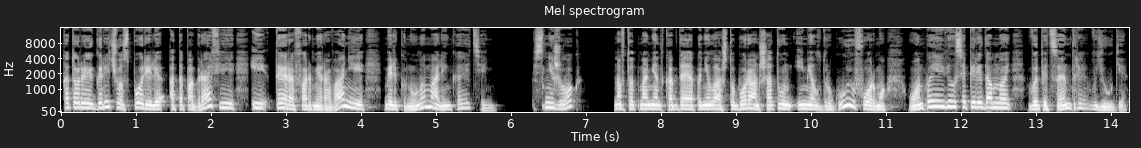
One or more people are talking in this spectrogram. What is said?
которые горячо спорили о топографии и терраформировании, мелькнула маленькая тень. «Снежок?» Но в тот момент, когда я поняла, что Буран-Шатун имел другую форму, он появился передо мной в эпицентре в юге.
